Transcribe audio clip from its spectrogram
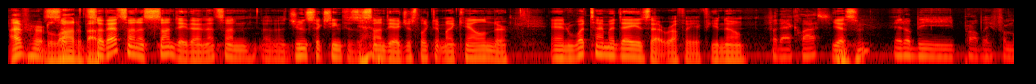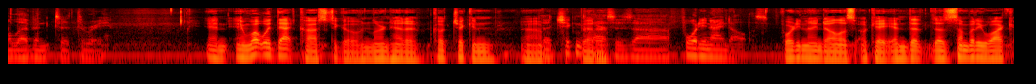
I've heard a So- lot about So that's on a Sunday then. That's on uh, June 16th is a Yeah. Sunday. I just looked at my calendar. And what time of day is that roughly, if you know? For that class? Yes. It'll be probably from 11 to 3. And and what would that cost to go and learn how to cook chicken? Uh, The chicken better? class is uh, $49. Forty nine dollars. Okay. And th- does somebody walk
